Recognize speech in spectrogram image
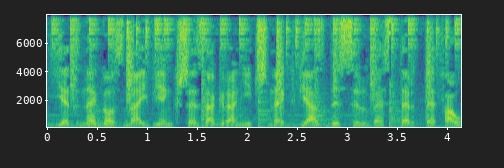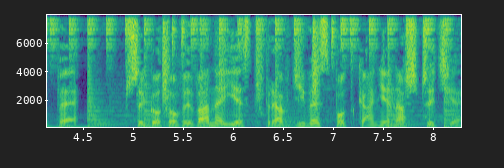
Jednego z największe zagraniczne gwiazdy Sylwester TVP. Przygotowywane jest prawdziwe spotkanie na szczycie.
